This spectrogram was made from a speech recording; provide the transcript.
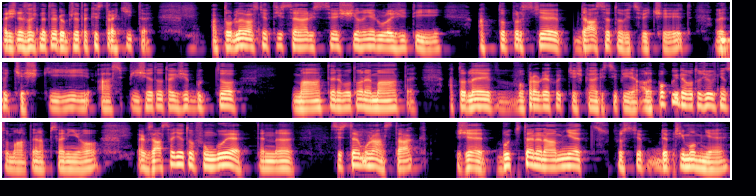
a když nezačnete dobře, tak je ztratíte. A tohle vlastně v té scénaristice je šíleně důležitý a to prostě dá se to vycvičit, ale je to těžký a spíš je to tak, že buď to máte nebo to nemáte. A tohle je opravdu jako těžká disciplína. Ale pokud jde o to, že už něco máte napsaného, tak v zásadě to funguje. Ten eh, systém u nás tak, že buď ten námět prostě jde přímo mně,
